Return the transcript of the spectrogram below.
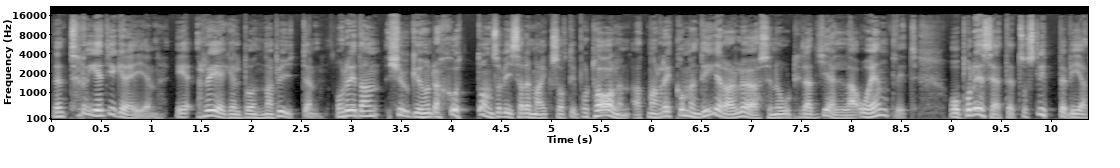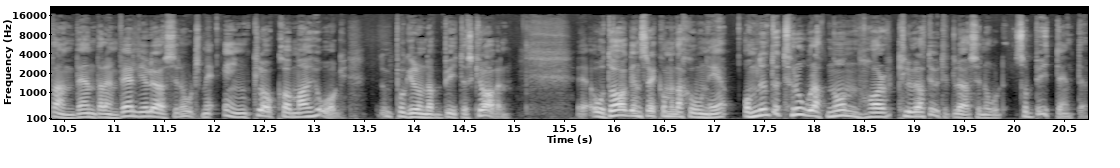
Den tredje grejen är regelbundna byten och redan 2017 så visade Microsoft i portalen att man rekommenderar lösenord till att gälla oändligt och på det sättet så slipper vi att användaren väljer lösenord som är enkla att komma ihåg på grund av byteskraven. Och dagens rekommendation är om du inte tror att någon har klurat ut ett lösenord så byt det inte.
